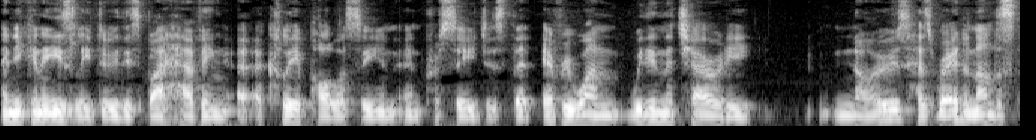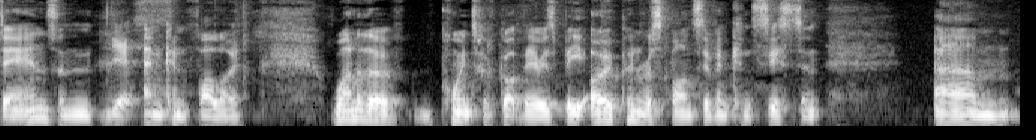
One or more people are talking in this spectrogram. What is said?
And you can easily do this by having a, a clear policy and, and procedures that everyone within the charity knows, has read, and understands, and Yes. and can follow. One of the points we've got there is be open, responsive, and consistent um,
